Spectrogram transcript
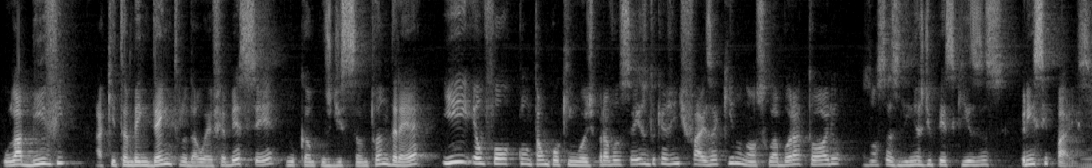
o LABIV, aqui também dentro da UFABC, no campus de Santo André, e eu vou contar um pouquinho hoje para vocês do que a gente faz aqui no nosso laboratório, as nossas linhas de pesquisas principais.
